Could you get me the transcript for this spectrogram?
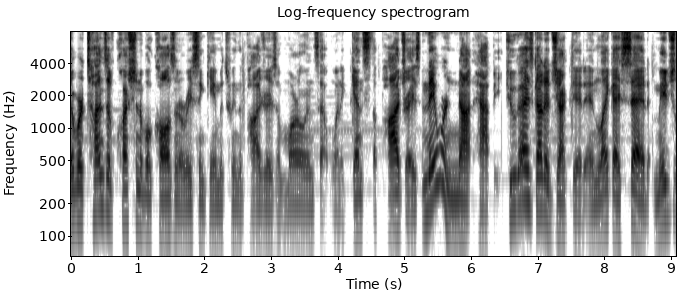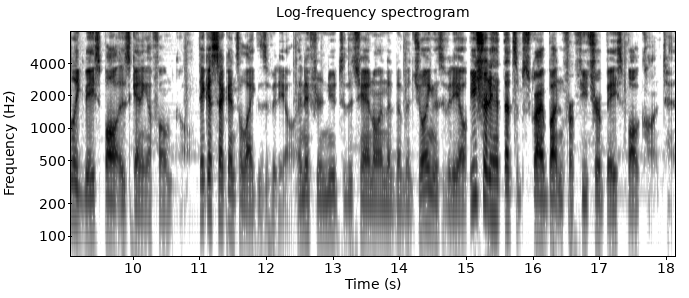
There were tons of questionable calls in a recent game between the Padres and Marlins that went against the Padres, and they were not happy. Two guys got ejected, and like I said, Major League Baseball is getting a phone call. Take a second to like this video, and if you're new to the channel and end up enjoying this video, be sure to hit that subscribe button for future baseball content.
